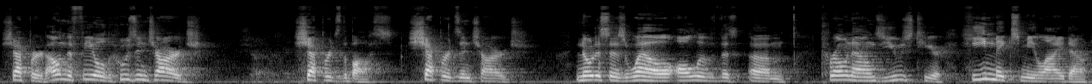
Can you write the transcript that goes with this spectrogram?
shepherd. Out in the field, who's in charge? Shepherd. Shepherd's the boss. Shepherd's in charge. Notice as well all of the um, pronouns used here. He makes me lie down.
